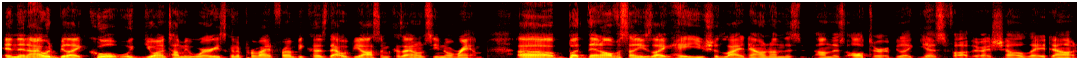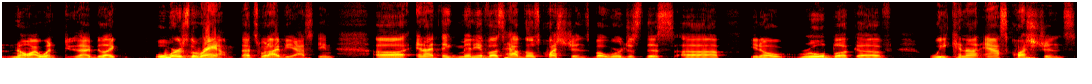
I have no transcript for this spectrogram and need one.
And then I would be like, "Cool, well, you want to tell me where he's going to provide from? Because that would be awesome. Because I don't see no ram." Uh, but then all of a sudden he's like, "Hey, you should lie down on this on this altar." I'd be like, "Yes, Father, I shall lay down." No, I wouldn't do that. I'd be like, well, where's the ram? That's what I'd be asking. Uh, and I think many of us have those questions, but we're just this, uh, you know, rule book of we cannot ask questions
